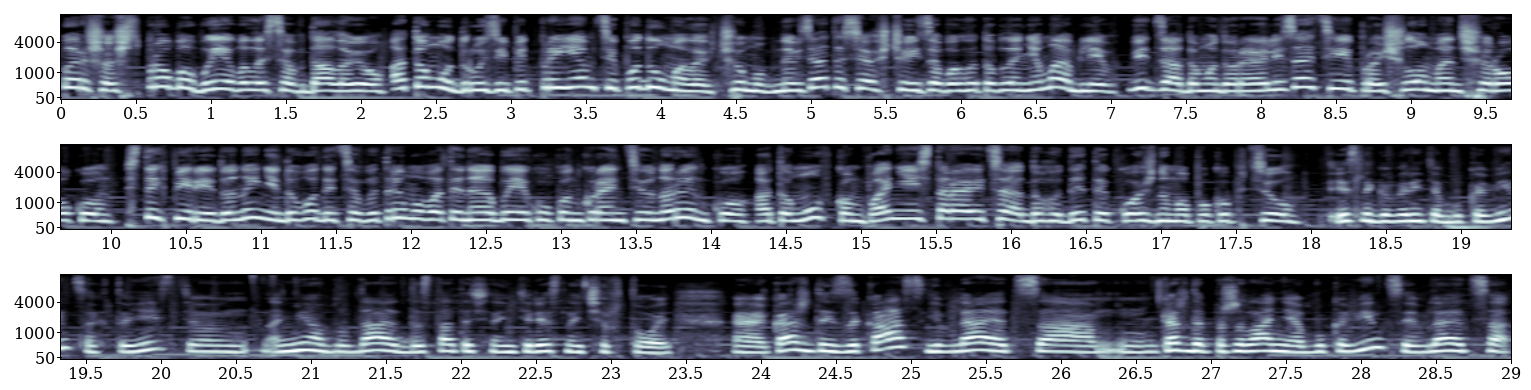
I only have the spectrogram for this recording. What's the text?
Перша ж спроба виявилася вдалою. А тому друзі-підприємці подумали, чому б не взятися ще й за виготовлення меблів. Від задуму до реалізації пройшло менше року. З тих пір і донині доводиться витримувати неабияку конкуренцію на ринку, а тому в компанії стараються догодити кожному покупцю. Если говорить о буковинцах, то есть э, они обладают достаточно интересной чертой. Э, Каждый заказ является, каждое пожелание буковинца является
